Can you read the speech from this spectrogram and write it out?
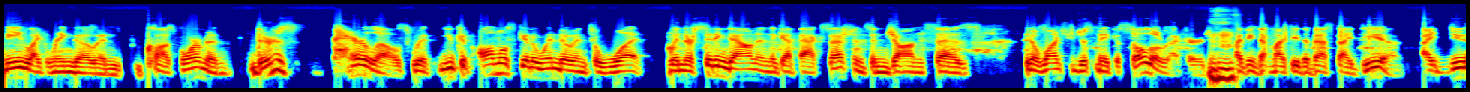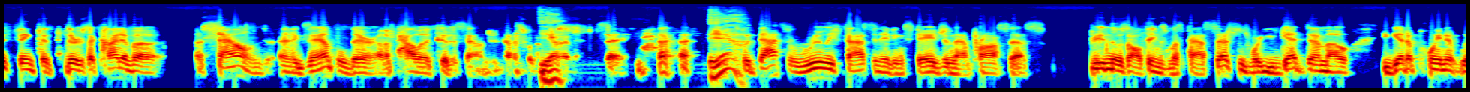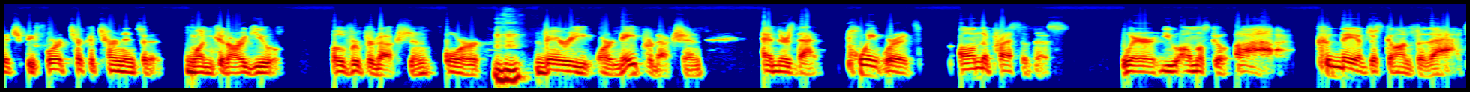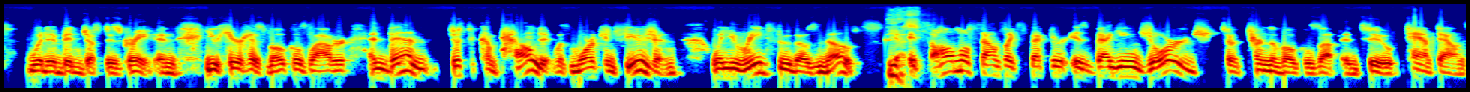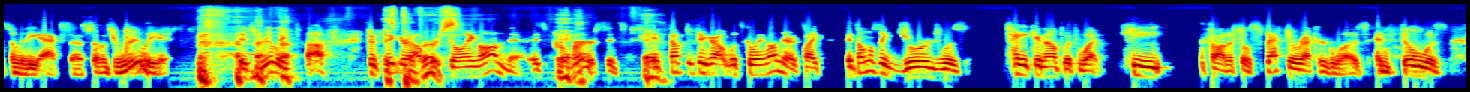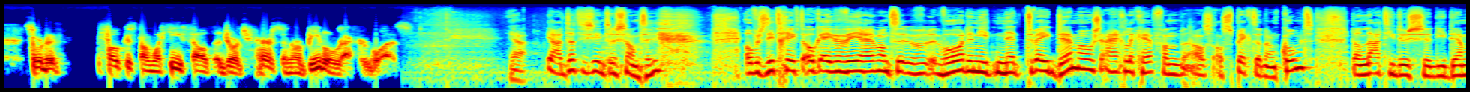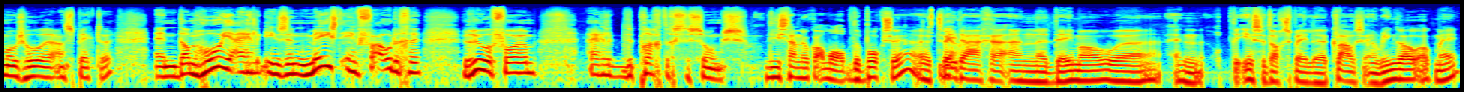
Me like Ringo and Klaus Borman. There's parallels with, you can almost get a window into what, when they're sitting down in the Get Back sessions and John says, you know, why don't you just make a solo record? Mm-hmm. I think that might be the best idea. I do think that there's a kind of a, a sound, an example there of how it could have sounded. That's what I'm Yeah. trying to say. Yeah. But that's a really fascinating stage in that process. In those all things must pass sessions where you get demo, you get a point at which before it took a turn into one could argue overproduction or Mhm. very ornate production. And there's that point where it's on the precipice where you almost go, ah, couldn't they have just gone for that? Would have been just as great. And you hear his vocals louder. And then just to compound it with more confusion, when you read through those notes, Yes. it almost sounds like Spectre is begging George to turn the vocals up and to tamp down some of the excess. So it's really it's really tough to figure out what's going on there. It's Yeah. perverse. It's Yeah. it's tough to figure out what's going on there. It's like it's almost like George was taken up with what he thought a Phil Spector record was, and Phil was sort of focused on what he felt a George Harrison or Beatle record was. Ja. Ja, dat is interessant, hè? Overigens, dit geeft ook even weer, hè, want eh, we hoorden niet net twee demo's eigenlijk, hè, van als, als Spectre dan komt, dan laat hij dus eh, die demo's horen aan Spectre. En dan hoor je eigenlijk in zijn meest eenvoudige, ruwe vorm eigenlijk de prachtigste songs. Die staan ook allemaal op de box. Hè? Eh, twee Ja. dagen aan demo. en op de eerste dag spelen Klaus en Ringo ook mee.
